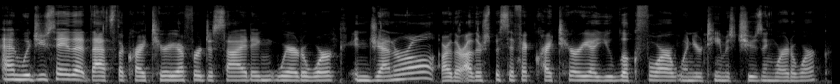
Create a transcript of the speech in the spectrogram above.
And would you say that that's the criteria for deciding where to work in general? Are there other specific criteria you look for when your team is choosing where to work?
